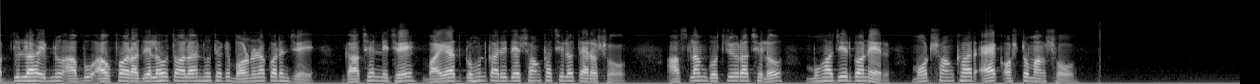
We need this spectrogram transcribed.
আবদুল্লাহ ইবনু আবু আউফা রাজিয়াল্লাহ তাল্লাহ্ন থেকে বর্ণনা করেন যে, গাছের নিচে বায়াত গ্রহণকারীদের সংখ্যা ছিল তেরোশো। আসলাম গোত্রীয়রা ছিল মুহাজিরগণের মোট সংখ্যার এক অষ্টমাংশ।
